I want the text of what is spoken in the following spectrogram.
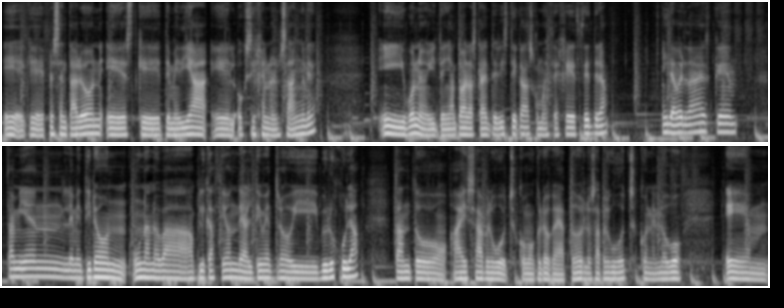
eh, que presentaron es que te medía el oxígeno en sangre. Y bueno, y tenía todas las características como ECG, etcétera. Y la verdad es que también le metieron una nueva aplicación de altímetro y brújula, tanto a ese Apple Watch como creo que a todos los Apple Watch con el nuevo eh,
